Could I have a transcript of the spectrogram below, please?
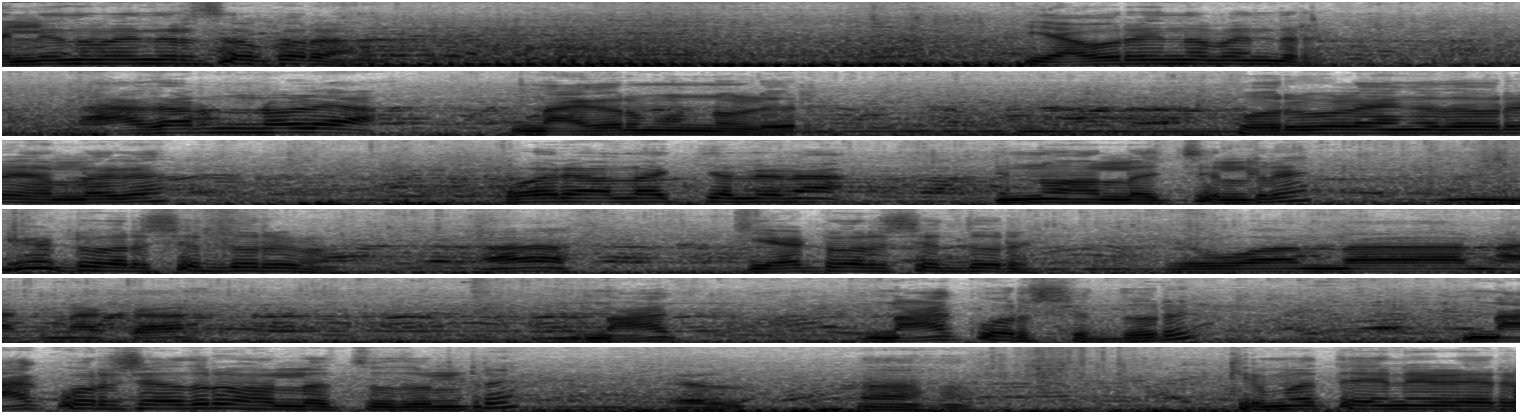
ಎಲ್ಲಿಂದ ಬಂದ್ರಿ ಸೌಕರ ಯಾವ್ರಿಂದ ಬಂದ್ರಿ? ನಾಗರ ಮುನ್ನೋಳಿ ರೀ. ಹೊರಗಳು ಹೆಂಗದವ್ರಿ ಹಲ್ಲಾಗ? ಹೋರಿ ಹಲ್ಲ ಚೆಲ್ಲಿನ ಇನ್ನೂ ಹಲ್ಲ ರೀ ಎಷ್ಟು ವರ್ಷ ಇದ್ದು ರೀ ಹಾಂ. ಎಷ್ಟು ವರ್ಷ ಇದ್ದು ರೀ ಇವು ಒಂದು ನಾಲ್ಕು ನಾಲ್ಕು ನಾಲ್ಕು ನಾಲ್ಕು ವರ್ಷ ಇದ್ದು ರೀ ನಾಲ್ಕು ವರ್ಷ ಆದರೂ ಹಲ್ಲ ಹಚ್ಚೋದಿಲ್ಲ ರೀ ಎಲ್ಲ ಹಾಂ ಹಾಂ. ಕಿಮ್ಮತ್ತು ಏನು ಹೇಳ್ಯಾರ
